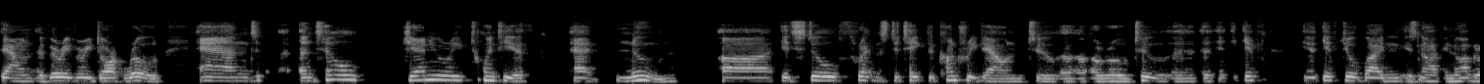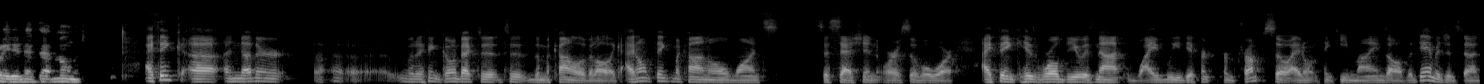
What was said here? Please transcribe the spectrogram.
down a very, very dark road. And until January 20th at noon, uh, it still threatens to take the country down to a, a road too, uh, if if Joe Biden is not inaugurated at that moment. I think uh, another, uh, uh, but I think going back to, to the McConnell of it all, like I don't think McConnell wants secession or a civil war. I think his worldview is not widely different from Trump, so I don't think he minds all the damage it's done.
